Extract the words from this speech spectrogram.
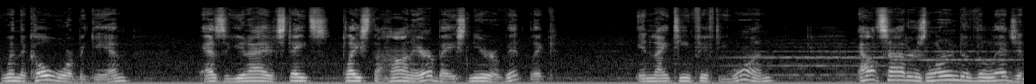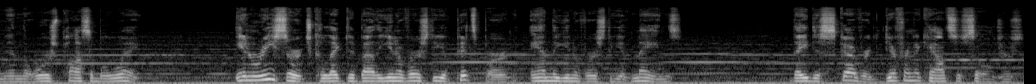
when the Cold War began, as the United States placed the Hahn Air Base near Wittlich in 1951, outsiders learned of the legend in the worst possible way. In research collected by the University of Pittsburgh and the University of Mainz, they discovered different accounts of soldiers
